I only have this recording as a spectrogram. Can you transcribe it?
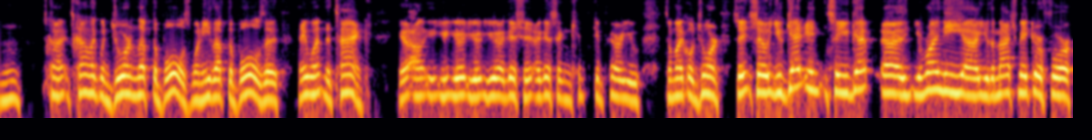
Mm. It's kind of it's kind of like when Jordan left the Bulls. When he left the Bulls, they, they went in the tank. Yeah, uh, you, you, you, you, I guess, I guess I can compare you to Michael Jordan. So, so you get in, so you get, uh, you run the, uh, you're the matchmaker for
